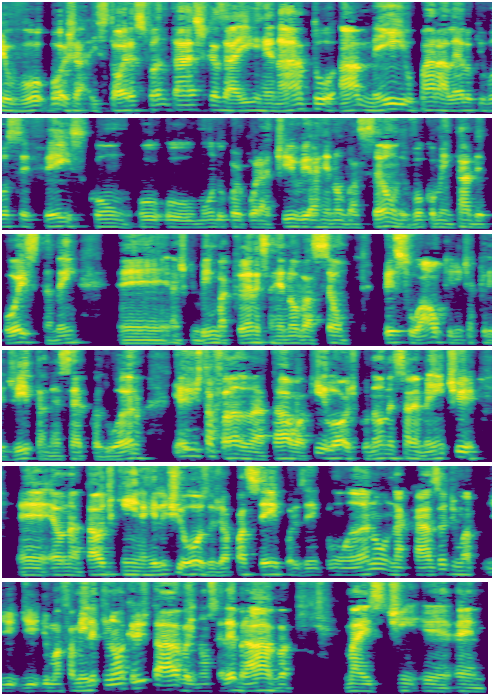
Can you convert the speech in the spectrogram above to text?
Eu vou, poxa, histórias fantásticas aí, Renato. Amei o paralelo que você fez com o, o mundo corporativo e a renovação. Eu vou comentar depois também. É, acho que bem bacana essa renovação pessoal que a gente acredita nessa época do ano. E a gente está falando do Natal aqui, lógico, não necessariamente é, é, o Natal de quem é religioso. Eu já passei, por exemplo, um ano na casa de uma, de, de uma família que não acreditava e não celebrava mas tinha, é, é,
